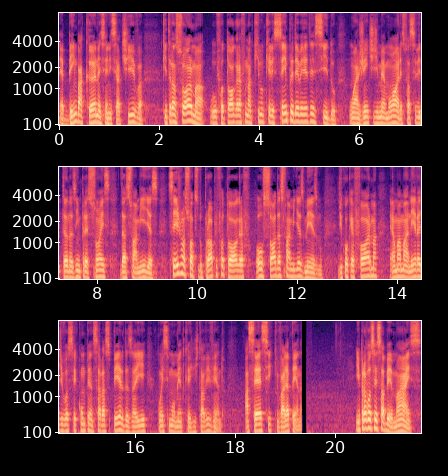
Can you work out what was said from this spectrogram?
É bem bacana essa iniciativa que transforma o fotógrafo naquilo que ele sempre deveria ter sido, um agente de memórias, facilitando as impressões das famílias, sejam as fotos do próprio fotógrafo ou só das famílias mesmo. De qualquer forma, é uma maneira de você compensar as perdas aí com esse momento que a gente está vivendo. Acesse que vale a pena. E para você saber mais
